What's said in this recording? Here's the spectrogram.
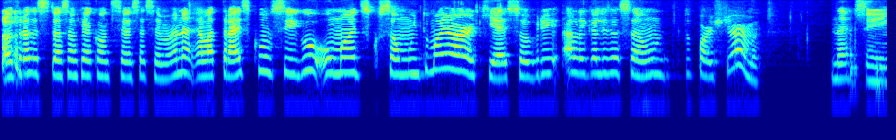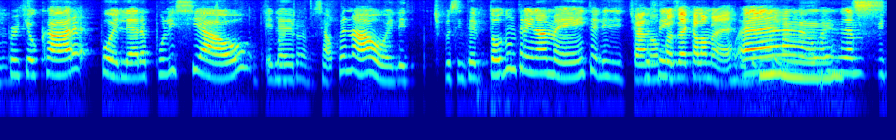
A outra situação que aconteceu essa semana, ela traz consigo uma discussão muito maior, que é sobre a legalização do porte de arma, né? Sim. Porque o cara, pô, ele era policial, ele era policial penal, ele, tipo assim, teve todo um treinamento, ele, tipo Pra não assim, fazer aquela merda. é, Uhum.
